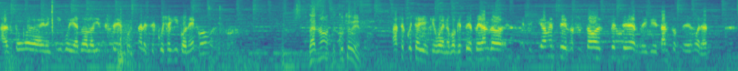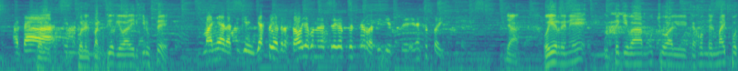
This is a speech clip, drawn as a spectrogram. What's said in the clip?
a todo el equipo y a todos los oyentes de Portales. ¿Se escucha aquí con eco? Da, no, te escucho bien. Ah, se escucha bien, qué bueno, porque estoy esperando efectivamente el resultado del PCR, que tanto se demoran. Acá Por el, por el partido que va a dirigir usted. Mañana, así que ya estoy atrasado ya con la entrega del PCR, así que este, en eso estoy. Ya. Oye René, usted que va mucho al cajón del Maipo,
